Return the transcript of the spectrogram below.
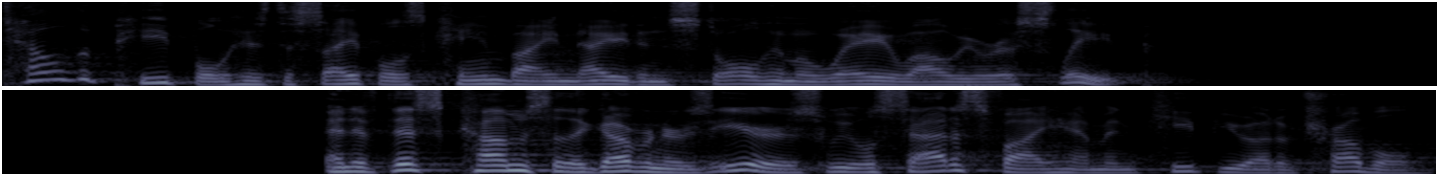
Tell the people his disciples came by night and stole him away while we were asleep. And if this comes to the governor's ears, we will satisfy him and keep you out of trouble.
